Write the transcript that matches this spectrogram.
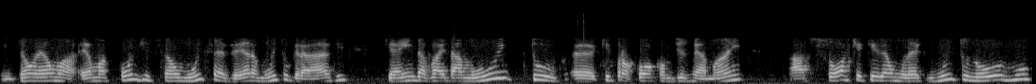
Então é uma, é uma condição muito severa, muito grave, que ainda vai dar muito é, que procó, como diz minha mãe. A sorte é que ele é um moleque muito novo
